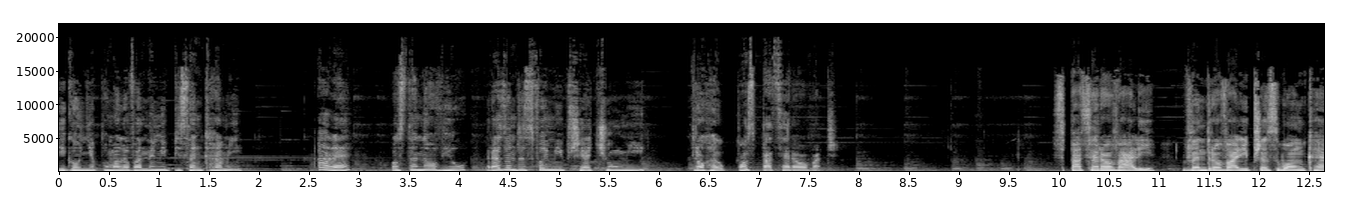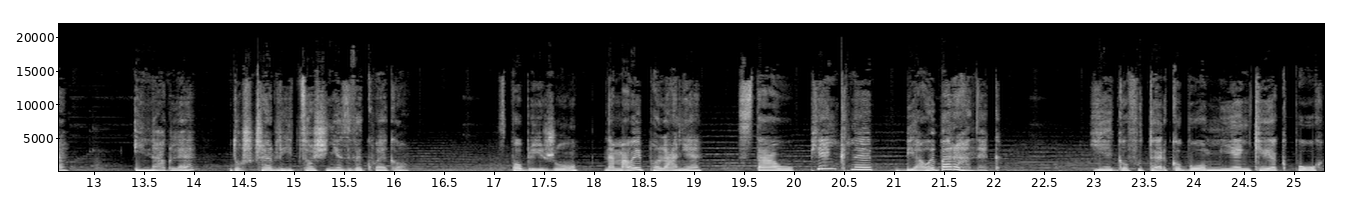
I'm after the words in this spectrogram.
jego niepomalowanymi pisankami, ale postanowił razem ze swoimi przyjaciółmi trochę pospacerować. Spacerowali, wędrowali przez łąkę i nagle dostrzegli coś niezwykłego. W pobliżu, na małej polanie, stał piękny, biały baranek. Jego futerko było miękkie jak puch,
